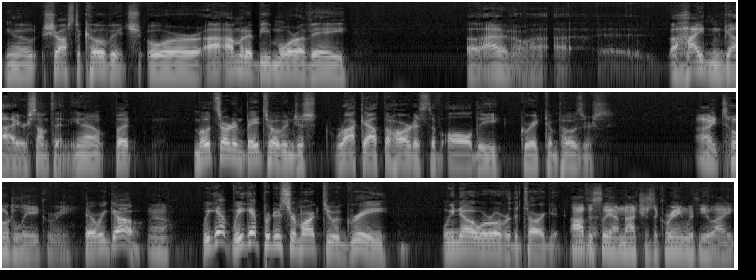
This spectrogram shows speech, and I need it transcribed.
you know, Shostakovich, or I, am going to be more of a, uh, I don't know, a, a Haydn guy or something, you know. But Mozart and Beethoven just rock out the hardest of all the great composers. I totally agree. There we go. Yeah. We get we get producer Mark to agree. We know we're over the target. Obviously, I'm not just agreeing with you. I,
